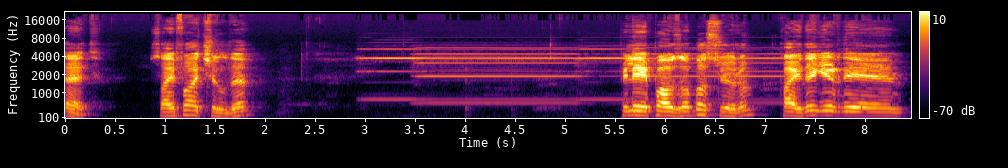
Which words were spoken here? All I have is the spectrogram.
Evet. Sayfa açıldı. Play pauza basıyorum. Kayda girdim.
